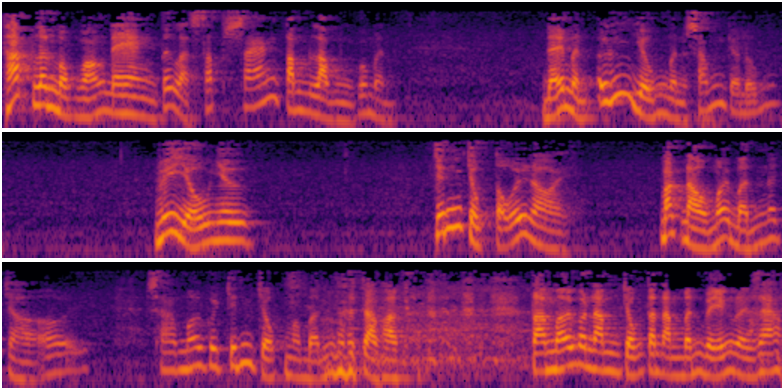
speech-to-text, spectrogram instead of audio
Thắp lên một ngọn đèn tức là sắp sáng tâm lòng của mình. Để mình ứng dụng mình sống cho đúng. Ví dụ như chín chục tuổi rồi, Bắt đầu mới bệnh nó trời ơi, Sao mới có chín chục mà bệnh Trời Phật, Ta mới có năm chục, ta nằm bệnh viện rồi sao?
